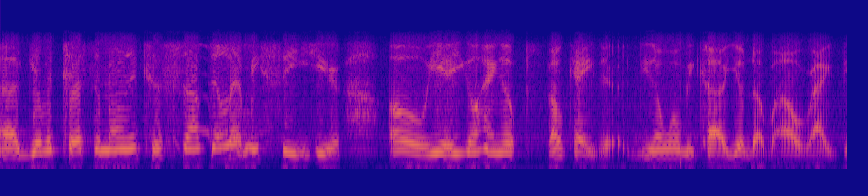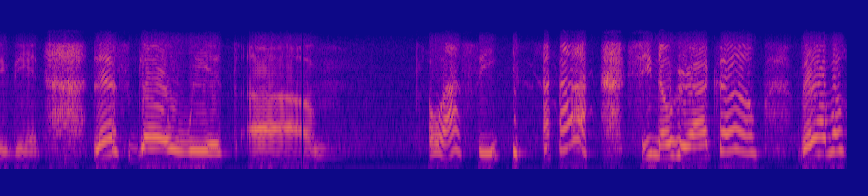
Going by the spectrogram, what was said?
uh, give a testimony to something? Let me see here. Oh yeah, you gonna hang up? Okay, you don't want me to call your number. All right, then. Let's go with. Um, oh, I see. she know here I come. Velma.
